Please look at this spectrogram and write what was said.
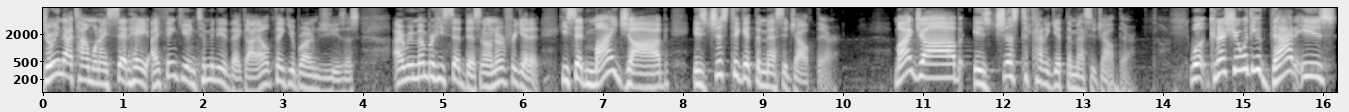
during that time when I said, Hey, I think you intimidated that guy. I don't think you brought him to Jesus. I remember he said this, and I'll never forget it. He said, My job is just to get the message out there. My job is just to kind of get the message out there. Well, can I share with you? That is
